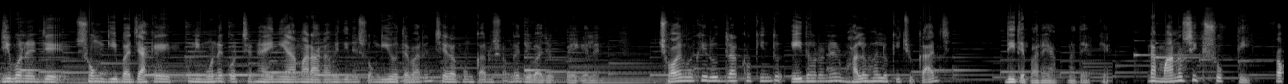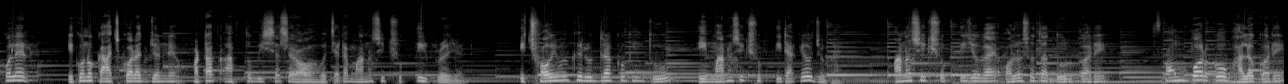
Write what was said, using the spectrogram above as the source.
জীবনের যে সঙ্গী বা যাকে উনি মনে করছেন হ্যাঁ ইনি আমার আগামী দিনে সঙ্গী হতে পারেন, সেরকম কারোর সঙ্গে যোগাযোগ পেয়ে গেলেন। ছয়মুখী রুদ্রাক্ষ কিন্তু এই ধরনের ভালো ভালো কিছু কাজ দিতে পারে আপনাদেরকে। একটা মানসিক শক্তি, সকলের যে কোনো কাজ করার জন্য হঠাৎ আত্মবিশ্বাসের অভাব হচ্ছে একটা মানসিক শক্তির প্রয়োজন। এই ছয়মুখী রুদ্রাক্ষ কিন্তু এই মানসিক শক্তিটাকেও যোগায়। মানসিক শক্তি যোগায়, অলসতা দূর করে সম্পর্ক ভালো করে।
